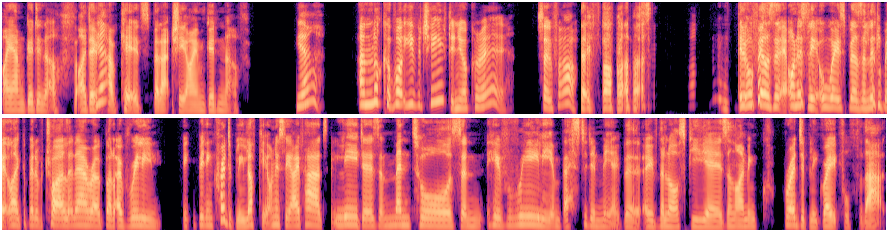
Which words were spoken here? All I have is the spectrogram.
I am good enough. I don't yeah. have kids, but actually I am good enough. Yeah. And look at what you've achieved in your career so far. So far. it all feels, honestly, it always feels a little bit like a bit of trial and error, but I've really been incredibly lucky. Honestly, I've had leaders and mentors and who've really invested in me over over the last few years, and I'm incredibly grateful for that.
